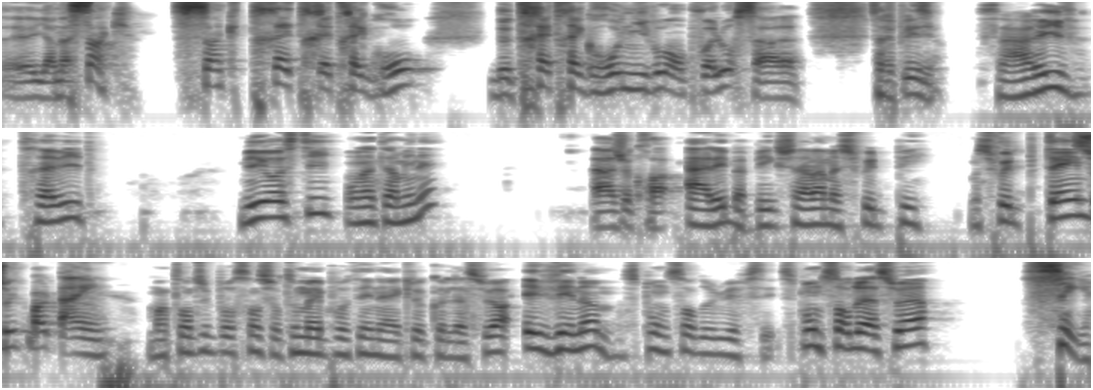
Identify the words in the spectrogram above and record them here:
il y en a cinq. Cinq très très très gros, de très très gros niveau en poids lourd, ça, ça fait plaisir. Ça arrive très vite. Big Rusty, on a terminé? Ah, je crois. Allez, bah big à ma sweet pea. Ma sweet protein. Sweet time. Moins 38% sur tout MyProtein avec le code la sueur. Et Venom, sponsor de l'UFC. Sponsor de la sueur, c'est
